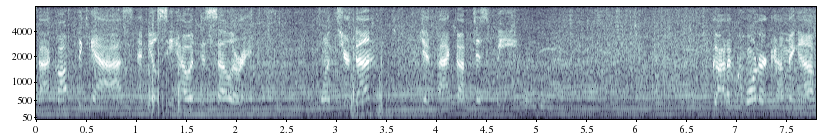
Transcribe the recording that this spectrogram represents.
Back off the gas and you'll see how it decelerates. Once you're done, get back up to speed. You've got a corner coming up.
